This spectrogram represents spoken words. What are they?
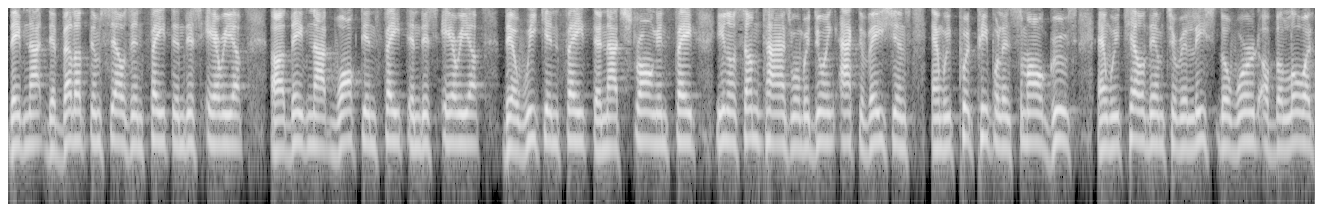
They've not developed themselves in faith in this area. Uh, they've not walked in faith in this area. They're weak in faith. They're not strong in faith. You know, sometimes when we're doing activations and we put people in small groups and we tell them to release the word of the Lord,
